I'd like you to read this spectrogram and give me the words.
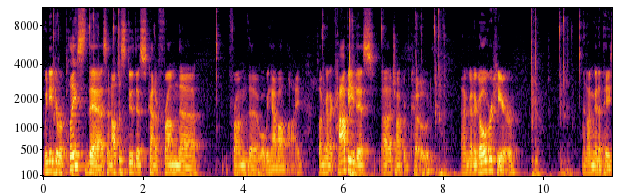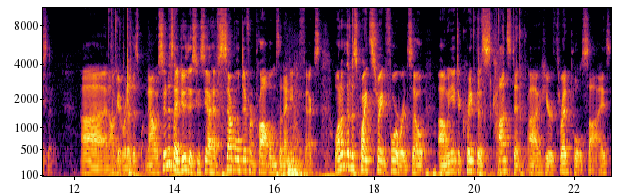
We need to replace this, and I'll just do this kind of from the from the what we have online. So I'm going to copy this uh, chunk of code. I'm going to go over here and I'm going to paste it. Uh, and I'll get rid of this one. Now, as soon as I do this, you see I have several different problems that I need to fix. One of them is quite straightforward. So uh, we need to create this constant uh, here, thread pool size.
